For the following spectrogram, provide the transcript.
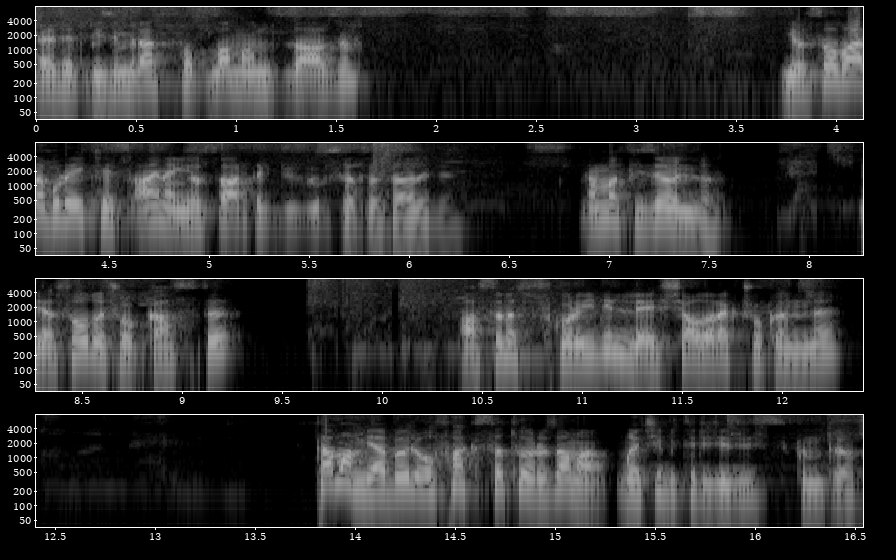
Evet evet bizim biraz toplamamız lazım. Yasuo bari burayı kes. Aynen Yasuo artık düz vuruş atıyor sadece. Ama Fize öldü. Yasuo da çok kastı. Aslında skoru iyi değil de eşya olarak çok önde. Tamam ya böyle ufak satıyoruz ama maçı bitireceğiz. Hiç sıkıntı yok.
